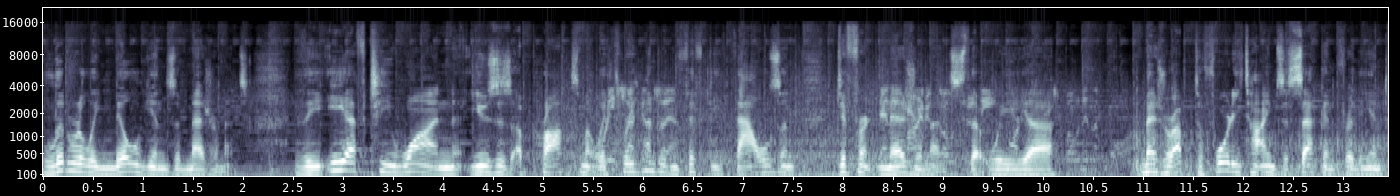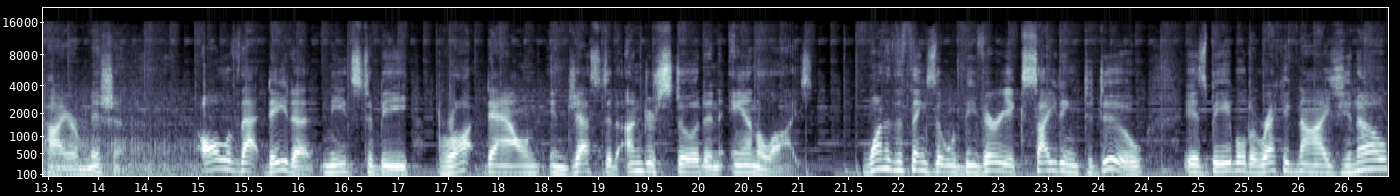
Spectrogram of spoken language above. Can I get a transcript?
literally millions of measurements. The EFT-1 uses approximately 350,000 different measurements that we uh, measure up to 40 times a second for the entire mission. All of that data needs to be brought down, ingested, understood, and analyzed. One of the things that would be very exciting to do is be able to recognize, you know,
